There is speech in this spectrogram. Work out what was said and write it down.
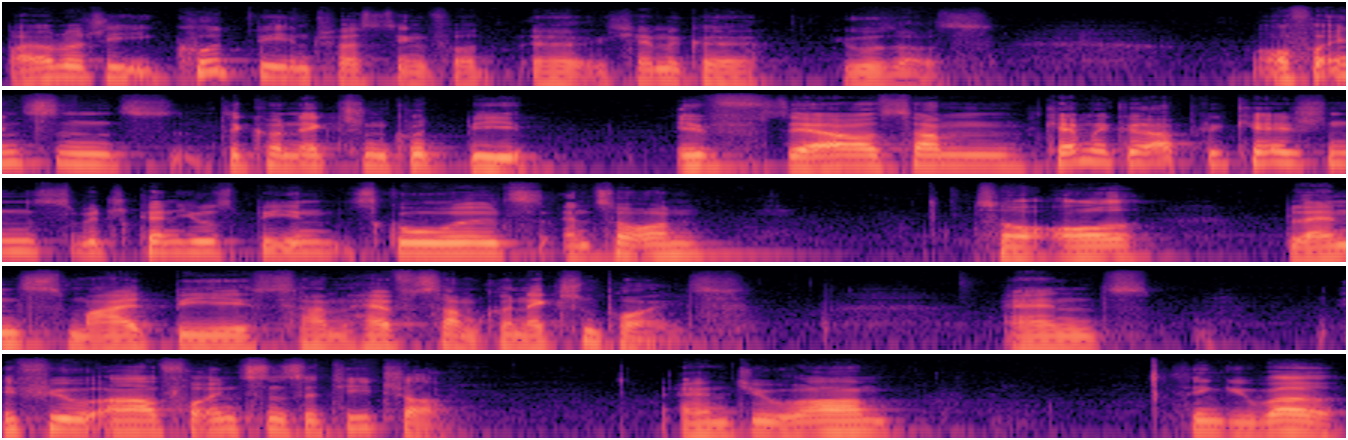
biology could be interesting for uh, chemical users. Or for instance, the connection could be if there are some chemical applications which can use be in schools and so on. So all blends might be some have some connection points. And if you are, for instance, a teacher and you are thinking, well,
